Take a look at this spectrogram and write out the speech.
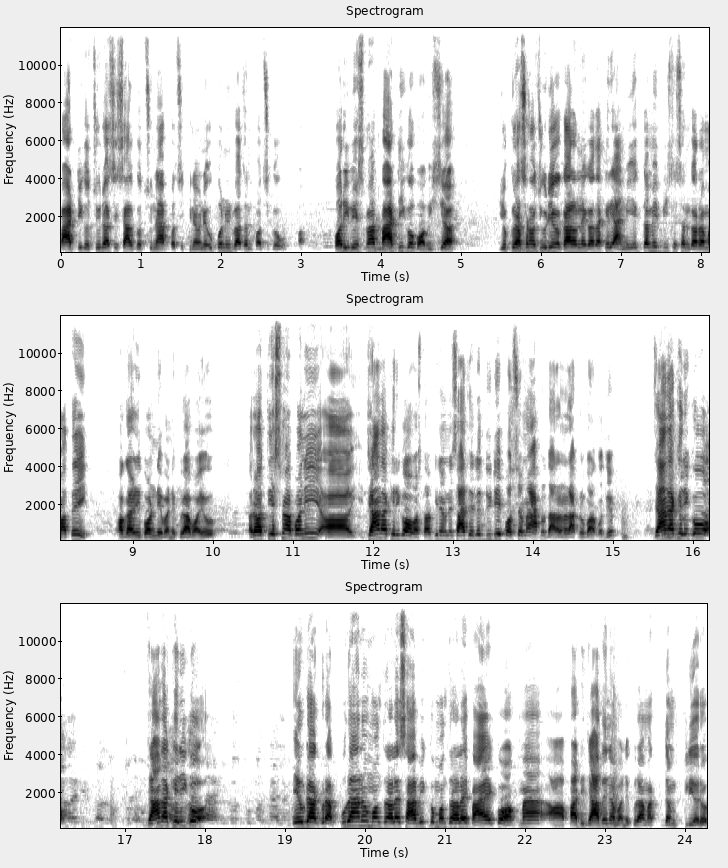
पार्टीको चौरासी सालको चुनावपछि किनभने उपनिर्वाचन पछिको परिवेशमा पार्टीको भविष्य यो कुरासँग जोडिएको कारणले गर्दाखेरि हामी एकदमै विश्लेषण गरेर मात्रै अगाडि बढ्ने भन्ने कुरा भयो। र त्यसमा पनि जाँदाखेरिको अवस्था किनभने साथीहरूले दुइटै पक्षमा आफ्नो धारणा राख्नु भएको थियो। जाँदाखेरिको जाँदाखेरिको एउटा कुरा पुरानो मन्त्रालय साबिकको मन्त्रालय पाएको हकमा पार्टी जाँदैन भन्ने कुरामा एकदम क्लियर हो।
